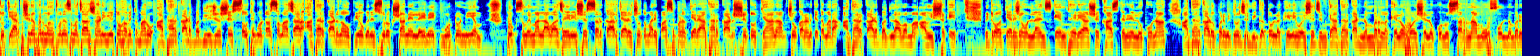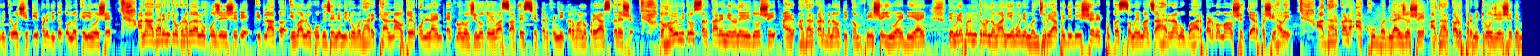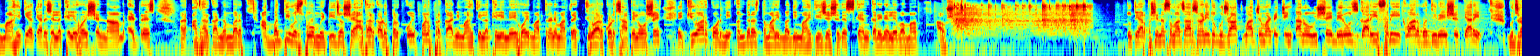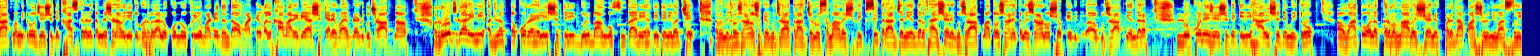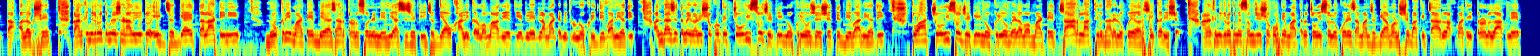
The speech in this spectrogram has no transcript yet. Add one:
તો ત્યાર પછીના પણ મહત્વના સમાચાર જાણી લઈએ તો હવે તમારું આધાર કાર્ડ બદલી જશે. સૌથી મોટા સમાચાર, આધાર કાર્ડના ઉપયોગ અને સુરક્ષાને લઈને એક મોટો નિયમ ટૂંક સમયમાં લાવવા જઈ રહી છે સરકાર. ત્યારે જો તમારી પાસે પણ અત્યારે આધાર કાર્ડ છે તો ધ્યાન આપજો, કારણ કે તમારા આધાર કાર્ડ બદલાવવામાં આવી શકે. મિત્રો, અત્યારે જે ઓનલાઈન સ્કેમ થઈ રહ્યા છે, ખાસ કરીને લોકોના આધાર કાર્ડ ઉપર મિત્રો જે વિગતો લખેલી હોય છે, જેમ કે આધાર કાર્ડ નંબર લખેલો હોય છે, લોકોનું સરનામું ફોન નંબર મિત્રો, જેટલી પણ વિગતો લખેલી હોય છે, આના આધારે મિત્રો ઘણા બધા લોકો જે છે તે કેટલાક એવા લોકો કે જેને મિત્રો વધારે ખ્યાલ ના આવતો હોય ઓનલાઈન ટેકનોલોજીનો તો એવા સાથે છેતરપિંડી કરવાનો પ્રયાસ કરે છે. તો હવે મિત્રો સરકારે નિર્ણય લીધો છે આધાર કાર્ડ બનાવતી કંપની છે યુઆઈડીઆઈ તેમણે પણ મિત્રો નવા નિયમોને મંજૂરી આપી દીધી છે અને ટૂંક જ સમયમાં જાહેરનામું બહાર પાડવામાં આવશે, ત્યાર પછી હવે આધાર કાર્ડ આખું બદલાઈ જશે, આધાર કાર્ડ ઉપર મિત્રો જે છે તે માહિતી અત્યારે જે લખેલી હોય છે, નામ, એડ્રેસ આધાર કાર્ડ નંબર. આ બધી વસ્તુઓ મીટી જશે. આધાર કાર્ડ ઉપર કોઈ પણ પ્રકારની માહિતી લખેલી નહીં હોય. માત્ર ને માત્ર ક્યુઆર કોડ છાપેલો હશે. એ ક્યુઆર કોડની અંદર જ તમારી બધી માહિતી જે છે તે સ્કેન કરીને લેવામાં આવશે. તો ત્યાર પછીના સમાચાર જાણી તો ગુજરાત રાજ્ય માટે ચિંતાનો વિષય, બેરોજગારી ફરી એકવાર વધી રહી છે ત્યારે ગુજરાતમાં મિત્રો જે છે તે ખાસ કરીને તમને જણાવી દઈએ તો ઘણા બધા લોકો નોકરીઓ માટે, ધંધાઓ માટે વલખા મારી રહ્યા છે ત્યારે વાઇબ્રન્ટ ગુજરાતના રોજગારીની અઢળક તકો રહેલી છે તેવી ગુલબાંગો ફૂંકાઈ રહી હતી તેની વચ્ચે. તમે મિત્રો જાણો છો કે ગુજરાત રાજ્યનો સમાવેશ વિકસિત રાજ્યની અંદર થાય છે અને ગુજરાતમાં તો જાણે તમે જાણો છો કે ગુજરાતની અંદર લોકોને જે છે તે કેવી હાલ છે તે મિત્રો વાતો અલગ કરવામાં આવે છે અને પડદા પાછળની વાસ્તવિકતા અલગ છે. કારણ કે મિત્રો તમને જણાવી દઈએ તો એક જગ્યાએ તલાટીની નોકરી માટે બે હજાર ત્રણસો ને નેવ્યાસી જેટલી જગ્યાઓ ખાલી કરવામાં આવી હતી એટલે એટલા માટે મિત્રો નોકરી દેવાની હતી. અંદાજે તમે ગણી શકો કે ચોવીસો જેટલી નોકરીઓ જે છે તે દેવાની હતી. તો આ ચોવીસો જેટલી નોકરીઓ મેળવવા માટે ચાર લાખથી વધારે લોકોએ અરજી કરી છે. આનાથી મિત્રો તમે સમજી શકો કે માત્ર ચોવીસો લોકોને જ આમાં જગ્યા મળશે. બાકી ચાર લાખમાંથી ત્રણ લાખ ને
